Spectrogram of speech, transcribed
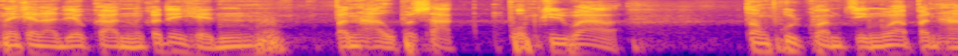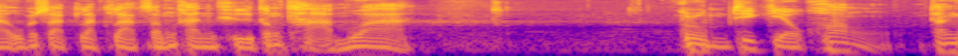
ในขณะเดียวกันก็ได้เห็นปัญหาอุปสรรค ผมคิดว่าต้องพูดความจริงว่าปัญหาอุปสรรคหลัก ๆสำคัญคือต้องถามว่ากลุ่มที่เกี่ยวข้องทั้ง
